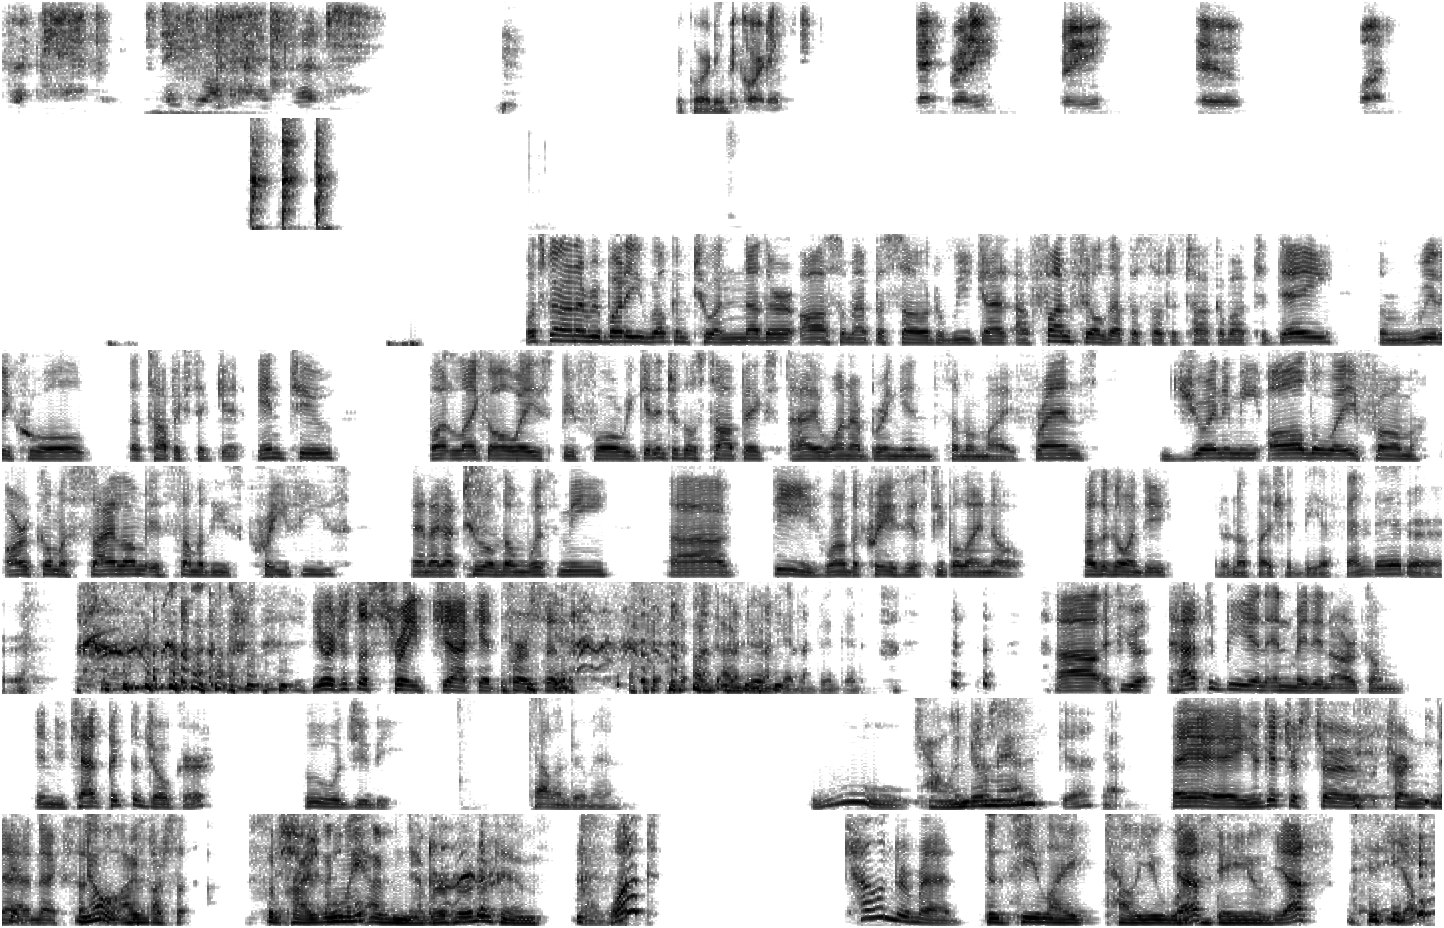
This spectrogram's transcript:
sec. Just take you off the headset. Recording. Recording. Okay, ready? Three, two, one. What's going on, everybody? Welcome to another awesome episode. We got a fun filled episode to talk about today. Some really cool uh, topics to get into. But like always, before we get into those topics, I want to bring in some of my friends. Joining me all the way from Arkham Asylum is some of these crazies, and I got two of them with me. Uh, D, one of the craziest people I know. How's it going, D? I don't know if I should be offended or. You're just a straight jacket person. I'm, I'm doing good. I'm doing good. Uh, if you had to be an inmate in Arkham and you can't pick the Joker, who would you be? Calendar man. Ooh, Calendar Man? Yeah. Yeah. Hey, hey, hey! You get your tur- turn ne- Yeah. next. No, I've- Mr. Surprisingly, I've never heard of him. what? Calendar Man. Does he like tell you what Yes. day of Yes. Yep.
